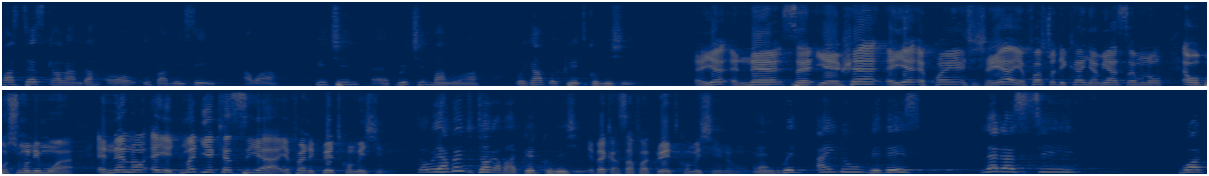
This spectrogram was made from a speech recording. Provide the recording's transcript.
pastor's calendar, or if I may say, our preaching, uh, preaching manual, we have the Great Commission. ɛyɛ ɛnɛ sɛ yɛhwɛ ɛyɛ ɛkwan nhyehyɛeɛ a yɛfa so de ka nyame asɛm no ɛwɔ bosom no mu a ɛnɛ no ɛyɛ dwumadie kɛseɛ a yɛfrɛ no great commission So we are going to talk about Great Commission. yɛbɛkasa fa great commission no ho And with I do with this, let us see what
